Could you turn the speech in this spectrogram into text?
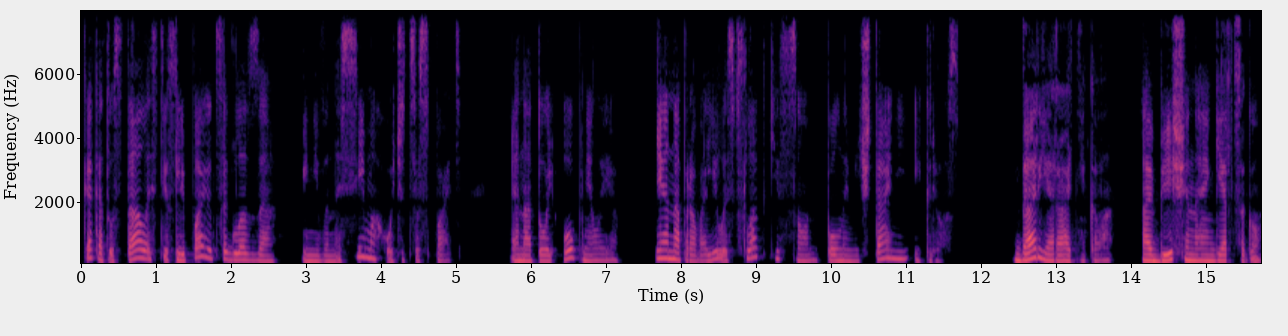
как от усталости слепаются глаза и невыносимо хочется спать. Анатоль обнял ее, и она провалилась в сладкий сон, полный мечтаний и грез. Дарья Ратникова. Обещанная герцогу.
